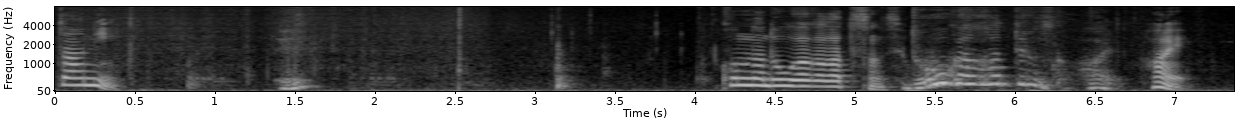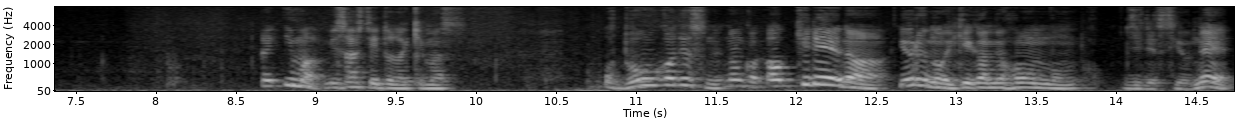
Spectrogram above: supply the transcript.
ターに、こんな動画が上がってたんですよ。動画上がってるんですか？はい。はい。え今見させていただきます。あ動画ですね。なんかあ綺麗な夜の池上本門寺ですよね。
